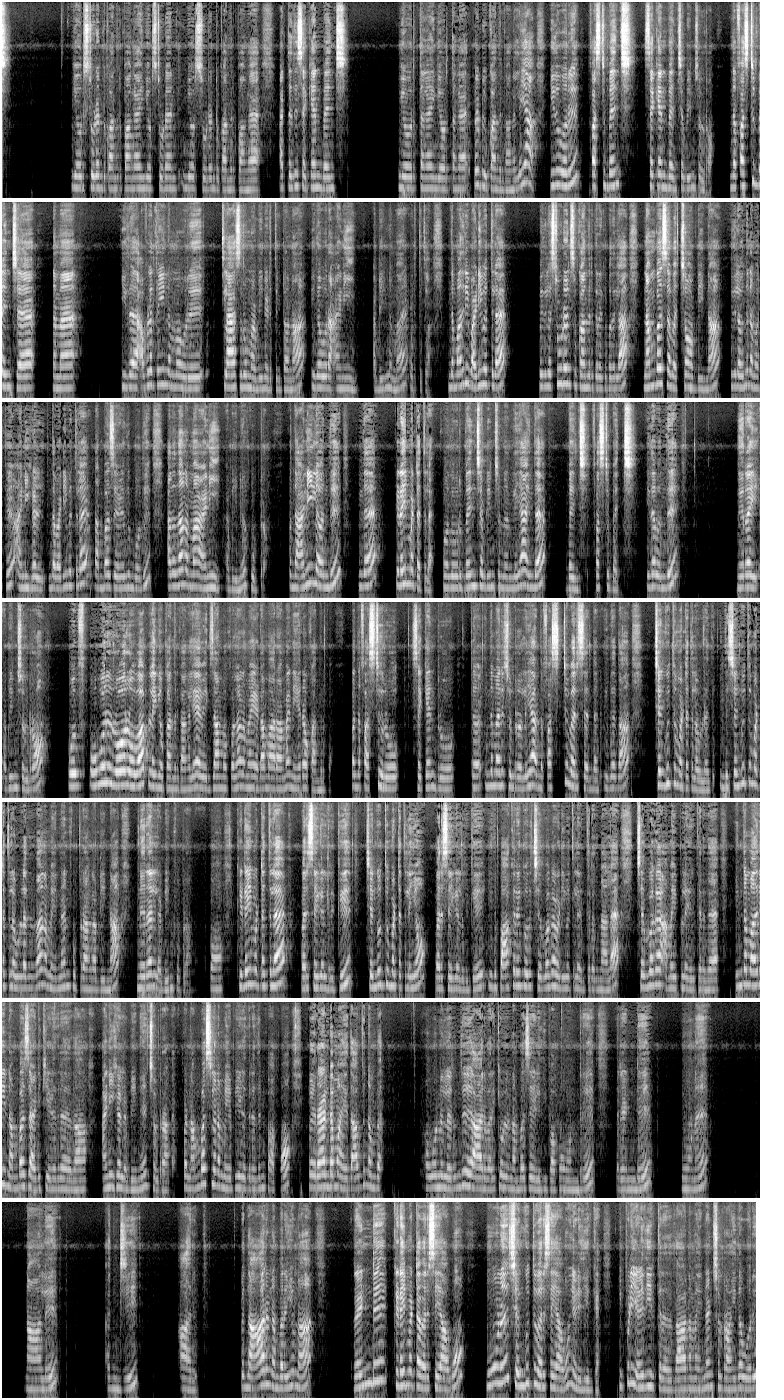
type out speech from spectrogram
இங்கே ஒரு ஸ்டூடெண்ட் உட்காந்துருப்பாங்க இங்கே ஒரு ஸ்டூடெண்ட் இங்கே ஒரு ஸ்டூடெண்ட் உட்காந்துருப்பாங்க அடுத்தது செகண்ட் பெஞ்ச் இங்கே ஒருத்தங்க இங்கே ஒருத்தங்க இப்போ இப்படி உட்காந்துருக்காங்க இல்லையா? இது ஒரு ஃபஸ்ட் பெஞ்ச் செகண்ட் பெஞ்ச் அப்படின்னு சொல்கிறோம் இந்த ஃபர்ஸ்ட் பெஞ்சை நம்ம இதை அவ்வளோத்தையும் நம்ம ஒரு கிளாஸ் ரூம் அப்படின்னு எடுத்துக்கிட்டோம்னா இதை ஒரு அணி அப்படின்னு நம்ம எடுத்துக்கலாம். இந்த மாதிரி வடிவத்தில் இதில் ஸ்டூடெண்ட்ஸ் உட்காந்துருக்கிறதுக்கு பதிலாக நம்பர்ஸை வச்சோம் அப்படின்னா இதில் வந்து நமக்கு அணிகள். இந்த வடிவத்தில் நம்பர்ஸ் எழுதும்போது அதை தான் நம்ம அணி அப்படின்னு கூப்பிட்றோம் இந்த அணியில் வந்து இந்த கிடைமட்டத்தில் இப்போ அது ஒரு பெஞ்ச் அப்படின்னு சொன்னோம் இல்லையா? இந்த பெஞ்ச் ஃபர்ஸ்ட் பெஞ்ச் இதை வந்து நிறை அப்படின்னு சொல்கிறோம் ஒவ்வொரு ரோ ரோவாக பிள்ளைங்க உட்காந்துருக்காங்க இல்லையா? எக்ஸாம் அப்போல்லாம் நம்ம இடம் மாறாமல் நேராக உட்காந்துருப்போம் இப்போ அந்த ஃபஸ்ட்டு ரோ செகண்ட் ரோ இந்த மாதிரி சொல்கிறோம் இல்லையா? அந்த ஃபஸ்ட்டு வரிசை இந்த இதை தான் செங்குத்து மட்டத்தில் உள்ளது. இந்த செங்குத்து மட்டத்தில் உள்ளது தான் நம்ம என்னன்னு கூப்பிட்றாங்க அப்படின்னா நிரல் அப்படின்னு கூப்பிட்றாங்க. அப்போ கிடைமட்டத்தில் வரிசைகள் இருக்கு செங்குத்து மட்டத்திலையும் வரிசைகள் இருக்கு. இது பார்க்குறதுக்கு ஒரு செவ்வக வடிவத்தில் இருக்கிறதுனால செவ்வக அமைப்பில் இருக்கிறத இந்த மாதிரி நம்பர்ஸ் அடுக்கி எழுதுறது தான் அணிகள் அப்படின்னு சொல்றாங்க. இப்போ நம்பர்ஸ்ல நம்ம எப்படி எழுதுறதுன்னு பார்ப்போம். இப்போ ரேண்டமா ஏதாவது நம்பர் ஒன்றுல இருந்து ஆறு வரைக்கும் உள்ள நம்பர்ஸை எழுதி பார்ப்போம். ஒன்று ரெண்டு மூணு நாலு அஞ்சு ஆறு. இப்போ இந்த ஆறு நம்பரையும் நான் ரெண்டு கிடைமட்ட வரிசையாகவும் மூணு செங்குத்து வரிசையாகவும் எழுதியிருக்கேன். இப்படி எழுதியிருக்கிறது தான் நம்ம என்னன்னு சொல்கிறோம் இதை ஒரு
